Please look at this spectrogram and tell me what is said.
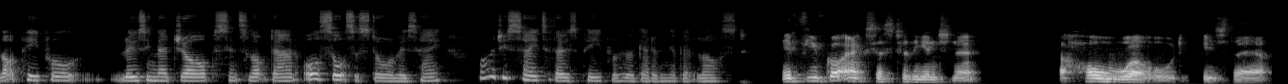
a lot of people losing their jobs since lockdown. All sorts of stories. Hey, what would you say to those people who are getting a bit lost? If you've got access to the internet, a whole world is there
